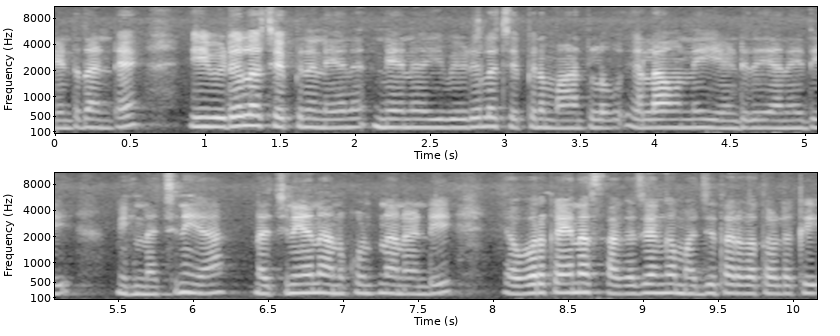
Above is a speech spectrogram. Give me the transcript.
ఏంటిదంటే ఈ వీడియోలో చెప్పిన నేను నేను ఈ వీడియోలో చెప్పిన మాటలు ఎలా ఉన్నాయి ఏంటిది అనేది మీకు నచ్చినాయా? నచ్చినాయని అనుకుంటున్నానండి. ఎవరికైనా సహజంగా మధ్యతరగతి వాళ్ళకి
